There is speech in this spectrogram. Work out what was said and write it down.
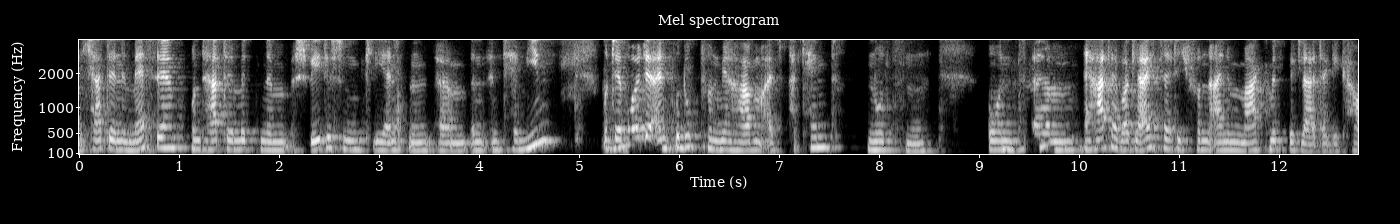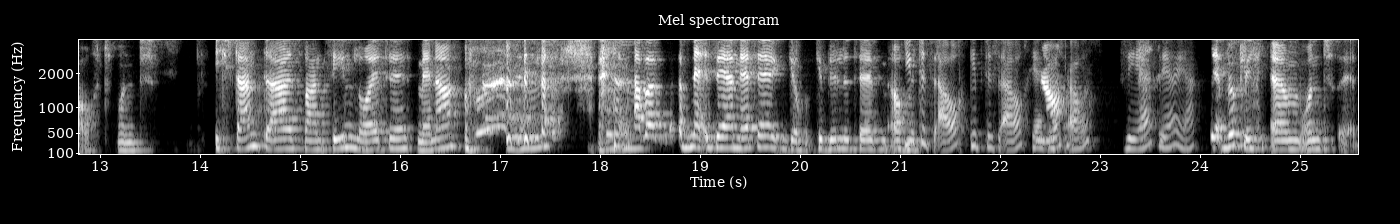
ich hatte eine Messe und hatte mit einem schwedischen Klienten ähm, einen, Termin und der mhm. wollte ein Produkt von mir haben als Patent nutzen. Und mhm. ähm, er hatte aber gleichzeitig von einem Marktmitbegleiter gekauft. Und ich stand da, es waren zehn Leute, Männer, mhm. aber ne, sehr nette, gebildete. Auch gibt es auch, gibt es auch, ja, genau. durchaus. Sehr, sehr, ja. Ja, wirklich. Ähm, und äh,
